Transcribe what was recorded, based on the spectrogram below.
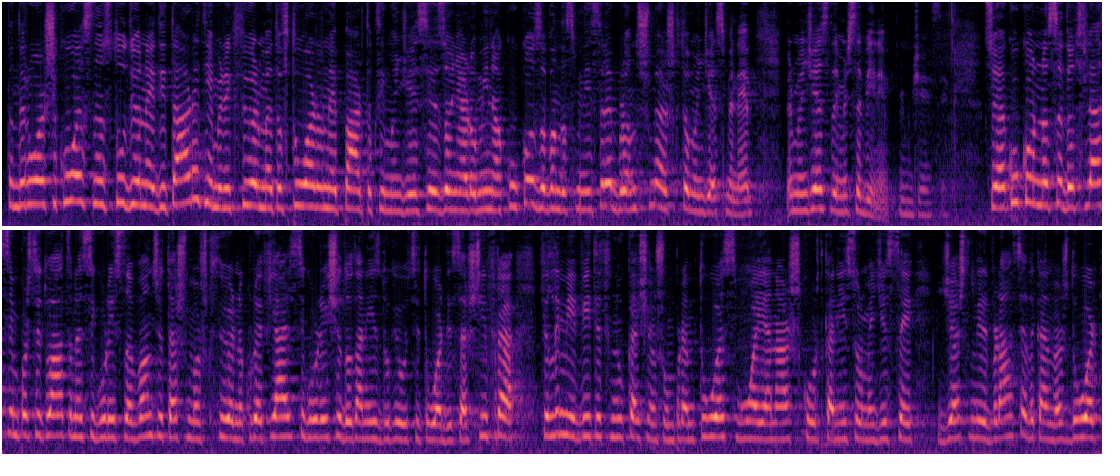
Të nderuar shikues në studion e editarit, jemi rikthyer me të ftuarën e partë të këtij mëngjesi. Zonja Romina Kuko, zëvendësministre e Brendshme është këtë mëngjes me ne. Mirëmëngjes dhe mirë se vini. Mirëmëngjesi. Zonja Kuko, nëse do të flasim për situatën e sigurisë në vend, që tashmë është kthyer në kryefjalë, sigurisht që do ta nis duke ju cituar disa shifra. Fillimi i vitit nuk ka qenë shumë premtues, muaji janar shkurt ka nisur me gjithsej 16 vrasje dhe kanë vazhduar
